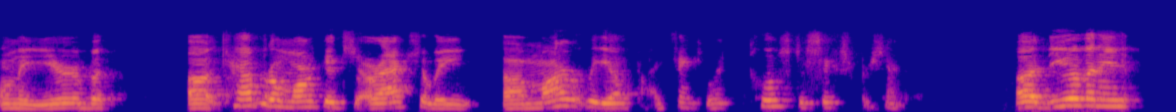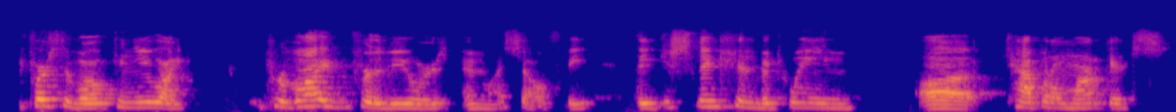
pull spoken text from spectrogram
on the year, but uh, capital markets are actually uh, moderately up, I think like close to 6%. Uh, do you have any, first of all, can you like provide for the viewers and myself the, the distinction between uh, capital markets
